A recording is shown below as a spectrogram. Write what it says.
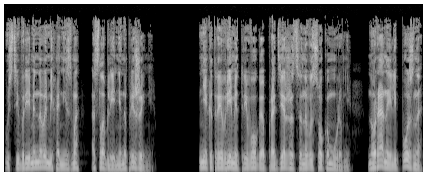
пусть и временного механизма ослабления напряжения. Некоторое время тревога продержится на высоком уровне, но рано или поздно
